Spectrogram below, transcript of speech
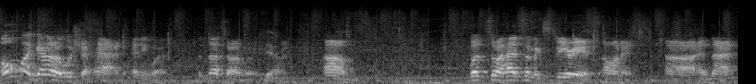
Oh my god, I wish I had. Anyway, that's what I'm really Yeah. Um, but so I had some experience on it, uh, and that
